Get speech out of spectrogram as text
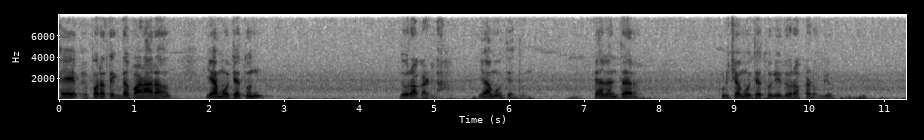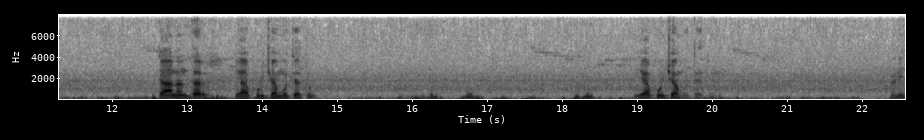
हे परत एकदा पाहणार आहोत. या मोत्यातून दोरा काढला. या मोत्यातून. त्यानंतर पुढच्या मोत्यातूनही दोरा काढून घेऊ. त्यानंतर या पुढच्या मोत्यातून या पुढच्या मोत्यातून आणि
